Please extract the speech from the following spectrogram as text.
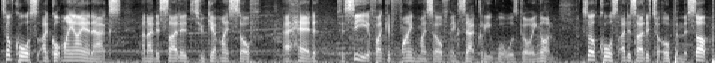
So of course, I got my iron axe and I decided to get myself ahead to see if I could find myself exactly what was going on. So of course, I decided to open this up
